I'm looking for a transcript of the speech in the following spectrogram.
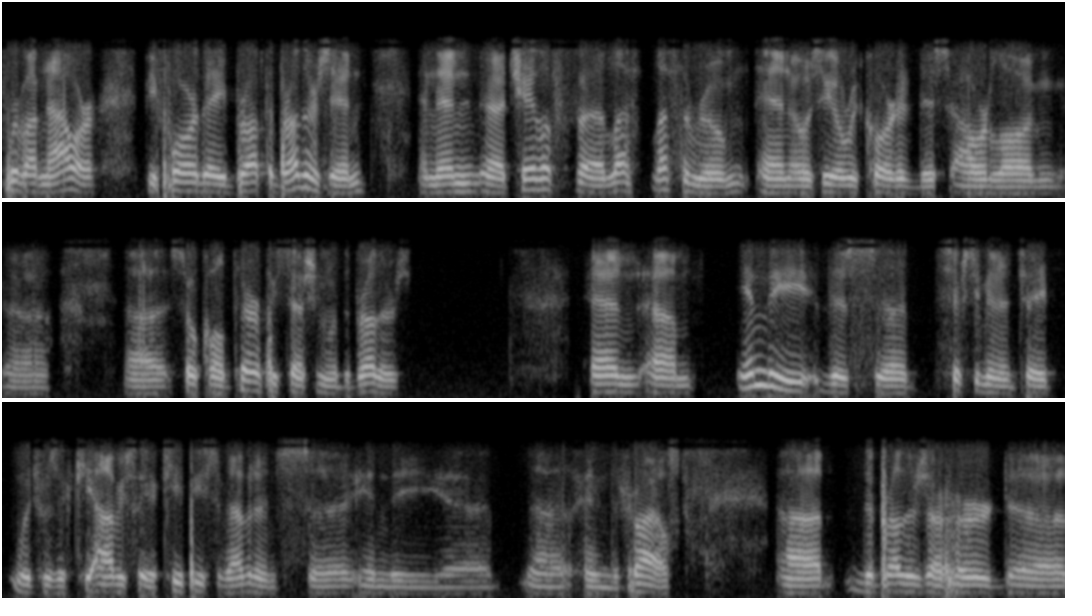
for about an hour before they brought the brothers in, and then uh, Chaliff uh, left left the room, and Oziel recorded this hour-long uh, uh, so-called therapy session with the brothers. And um, in the this uh, 60-minute tape, which was a key, obviously a key piece of evidence uh, in the uh, uh, in the trials, uh, the brothers are heard uh,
